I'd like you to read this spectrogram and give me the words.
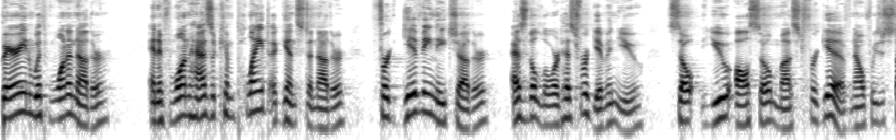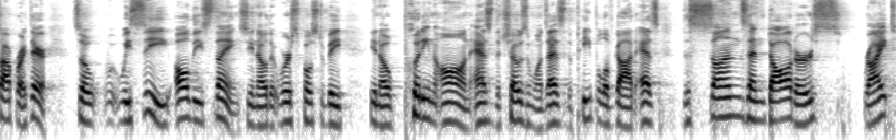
bearing with one another. And if one has a complaint against another, forgiving each other as the Lord has forgiven you, so you also must forgive. Now, if we just stop right there, so we see all these things, you know, that we're supposed to be, you know, putting on as the chosen ones, as the people of God, as the sons and daughters, right,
